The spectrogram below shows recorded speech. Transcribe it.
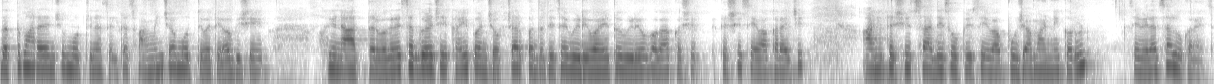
दत्त महाराजांची मूर्ती नसेल तर स्वामींच्या मूर्तीवरती अभिषेक हिना अत्तर वगैरे सगळं जे काही पंचोपचार पद्धतीचा व्हिडिओ आहे तो व्हिडिओ बघा कशी कशी सेवा करायची. आणि तशीच साधी सोपी सेवा पूजा मांडणी करून सेवेला चालू करायचं.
